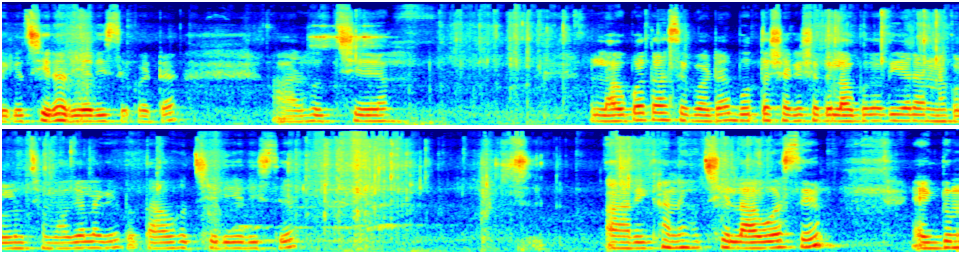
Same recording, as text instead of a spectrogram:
থেকে ছিঁড়া দিয়ে দিছে কয়টা। আর হচ্ছে লাউ পাতা আছে কয়টা? বোত্তা শাকের সাথে লাউ পাতা দিয়ে রান্না করলে হচ্ছে মজা লাগে, তো তাও হচ্ছে দিয়ে দিচ্ছে আর এখানে হচ্ছে লাউ আছে, একদম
